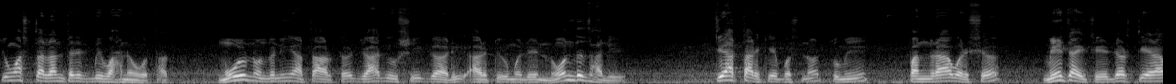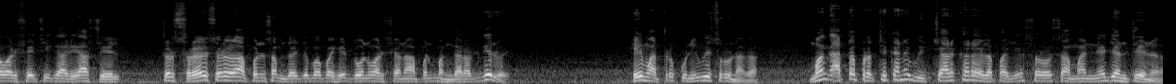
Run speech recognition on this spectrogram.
किंवा स्थलांतरित बी वाहनं होतात. मूळ नोंदणी याचा अर्थ ज्या दिवशी गाडी आर टी ओमध्ये नोंद झाली त्या तारखेपासून तुम्ही पंधरा वर्ष मिळतायचे जर तेरा वर्षाची गाडी असेल तर सरळ सरळ आपण समजायचं बाबा हे दोन वर्षानं आपण भंगारात गेलो आहे हे मात्र कुणी विसरू नका. मग आता प्रत्येकानं विचार करायला पाहिजे सर्वसामान्य जनतेनं.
